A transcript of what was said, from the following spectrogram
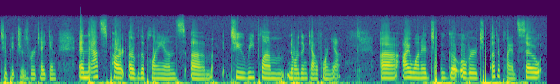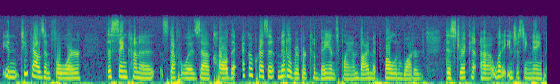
two pictures were taken and that's part of the plans um, to replumb Northern California. Uh, I wanted to go over to other plans. So in 2004 this same kind of stuff was uh, called the Echo Crescent Middle River Conveyance Plan by Metropolitan Water District. Uh, what an interesting name.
